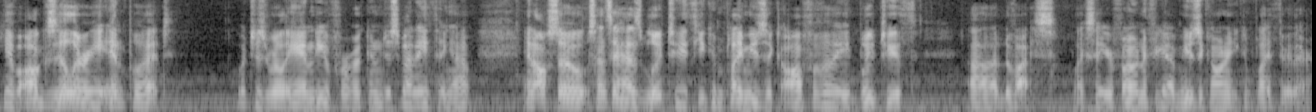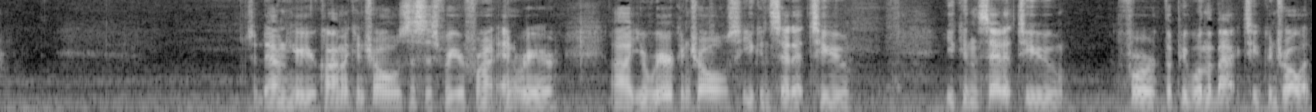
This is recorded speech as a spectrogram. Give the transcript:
You have auxiliary input, which is really handy for hooking just about anything up. And also, since it has Bluetooth, you can play music off of a Bluetooth uh, device. Like say your phone, if you got music on it, you can play through there. So down here, your climate controls. This is for your front and rear. Uh, your rear controls, you can set it to, you can set it to, for the people in the back to control it,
